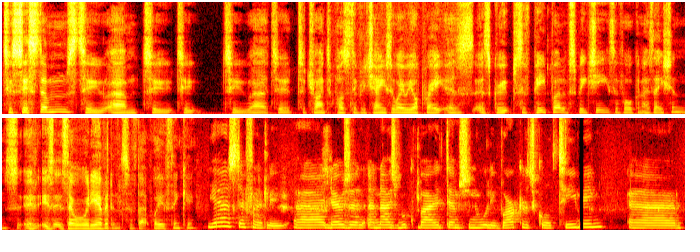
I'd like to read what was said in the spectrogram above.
to systems, to um, to to to uh, to to trying to positively change the way we operate as as groups of people, of species, of organisations? Is is there already evidence of that way of thinking? Yes, definitely. Uh, there's a, a, nice book by Tamsin Woolley Barker. It's called Teeming. Um,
